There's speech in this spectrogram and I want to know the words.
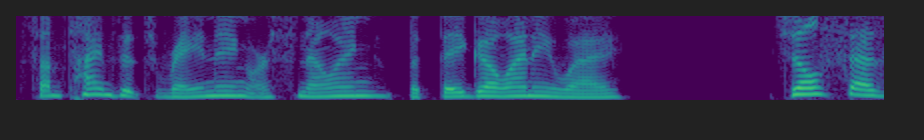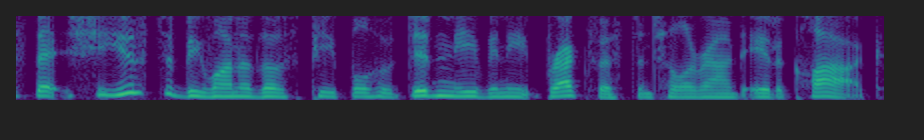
Sometimes it's raining or snowing, but they go anyway. Jill says that she used to be one of those people who didn't even eat breakfast until around 8 o'clock.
